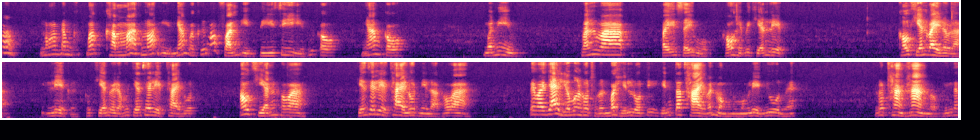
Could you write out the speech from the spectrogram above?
ว่า นอนดำมาคำมากนอนอีกย้ำก็คือมาฝันอีกตีสี่อีกคือเก่าย้ำเก่าวันนี้ฝันว่าไปใส่บุเขาให้ไปเขียนเลขเขาเขียนไว้แล้วล่ะเลขอะเขาเขียนไว้แล้วเขาเขียนใส่เลขท้ายรถเอาเขียนเขาว่า เขียนใส่เลขท้ายรถนี่แหละเขาว่า แต่ว่าย้ายเหลียวเบิ่งรถมันไม่เห็นรถที่เห็นตาท้ายมันมองมองเลขอยู่ไหมรถห้างห้างๆดอกเห็นตา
